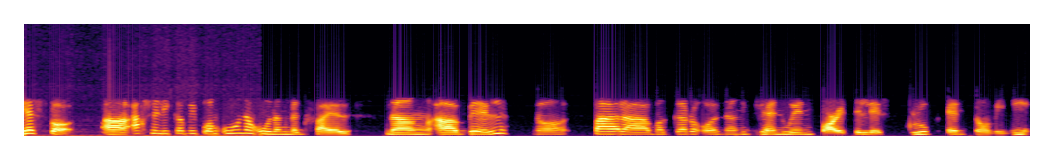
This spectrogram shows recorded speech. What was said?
Yes po. Ah, actually, kami po ang unang-unang nag-file ng ah, bill no para magkaroon ng genuine party list group and nominee.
